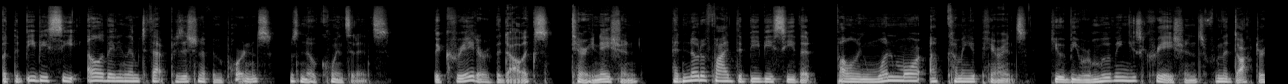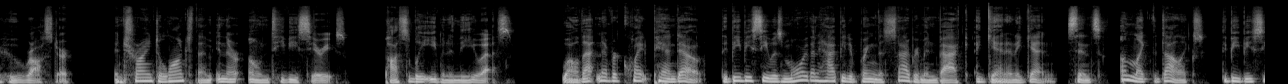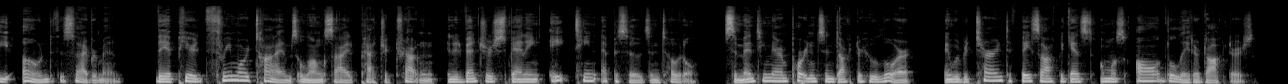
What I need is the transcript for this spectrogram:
But the BBC elevating them to that position of importance was no coincidence. The creator of the Daleks, Terry Nation, had notified the BBC that following one more upcoming appearance, he would be removing his creations from the Doctor Who roster and trying to launch them in their own TV series, possibly even in the US. While that never quite panned out, the BBC was more than happy to bring the Cybermen back again and again, since, unlike the Daleks, the BBC owned the Cybermen. They appeared three more times alongside Patrick Troughton in adventures spanning 18 episodes in total, cementing their importance in Doctor Who lore, and would return to face off against almost all the later Doctors.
